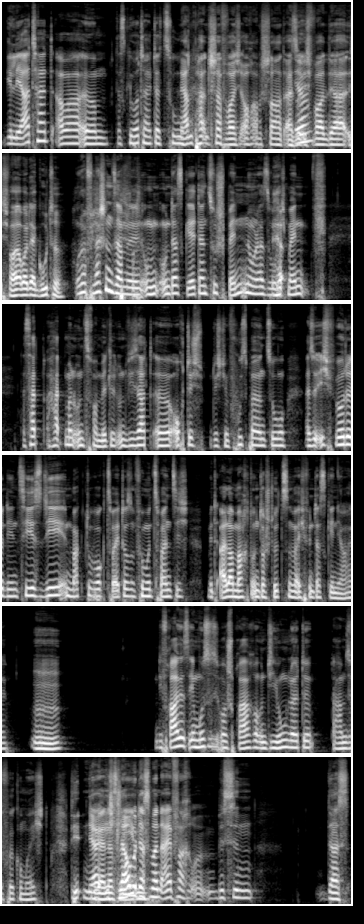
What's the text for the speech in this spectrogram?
gelehrt hat, aber ähm, das gehört halt dazu. Lernpatenschaft war ich auch am Start. Also Ja? ich war der, ich war aber der Gute. Oder Flaschen sammeln, um, um das Geld dann zu spenden oder so. Ja. Ich meine, das hat, hat man uns vermittelt. Und wie gesagt, äh, auch durch, durch den Fußball und so. Also ich würde den CSD in Magdeburg 2025 mit aller Macht unterstützen, weil ich finde das genial. Mhm. Die Frage ist eben, muss es über Sprache und die jungen Leute, da haben sie vollkommen recht. Die, ja, werden ich das glaube, leben. dass man einfach ein bisschen, dass,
